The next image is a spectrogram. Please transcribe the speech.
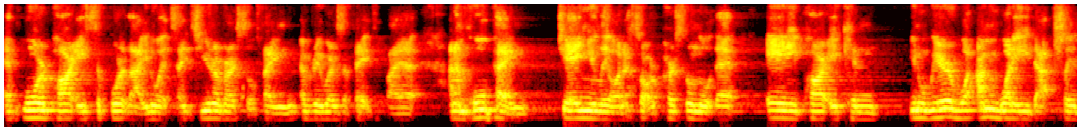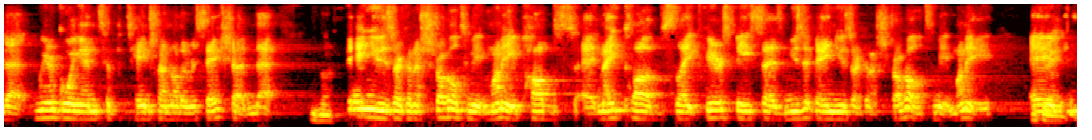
if more parties support that, you know, it's it's universal thing. Everywhere's affected by it, and I'm hoping genuinely on a sort of personal note that any party can, you know, we're what I'm worried actually that we're going into potentially another recession that. Mm-hmm. Venues are going to struggle to make money. Pubs, uh, nightclubs, like theatre spaces, music venues are going to struggle to make money. Um,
